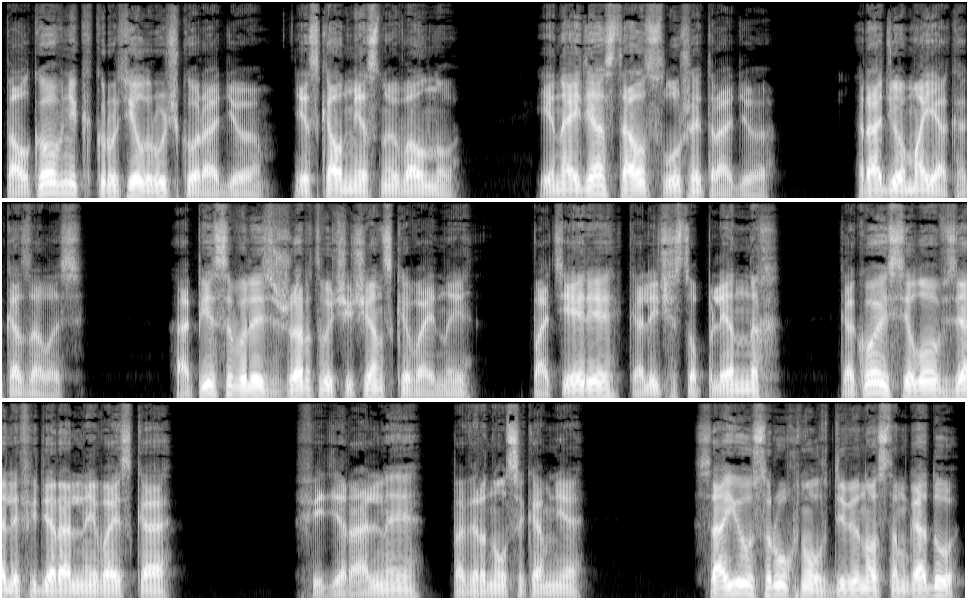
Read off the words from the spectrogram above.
Полковник крутил ручку радио, искал местную волну. И, найдя, стал слушать радио. Радио «Маяк» оказалось. Описывались жертвы Чеченской войны, потери, количество пленных, какое село взяли федеральные войска. «Федеральные?» — повернулся ко мне. «Союз рухнул в девяностом году,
